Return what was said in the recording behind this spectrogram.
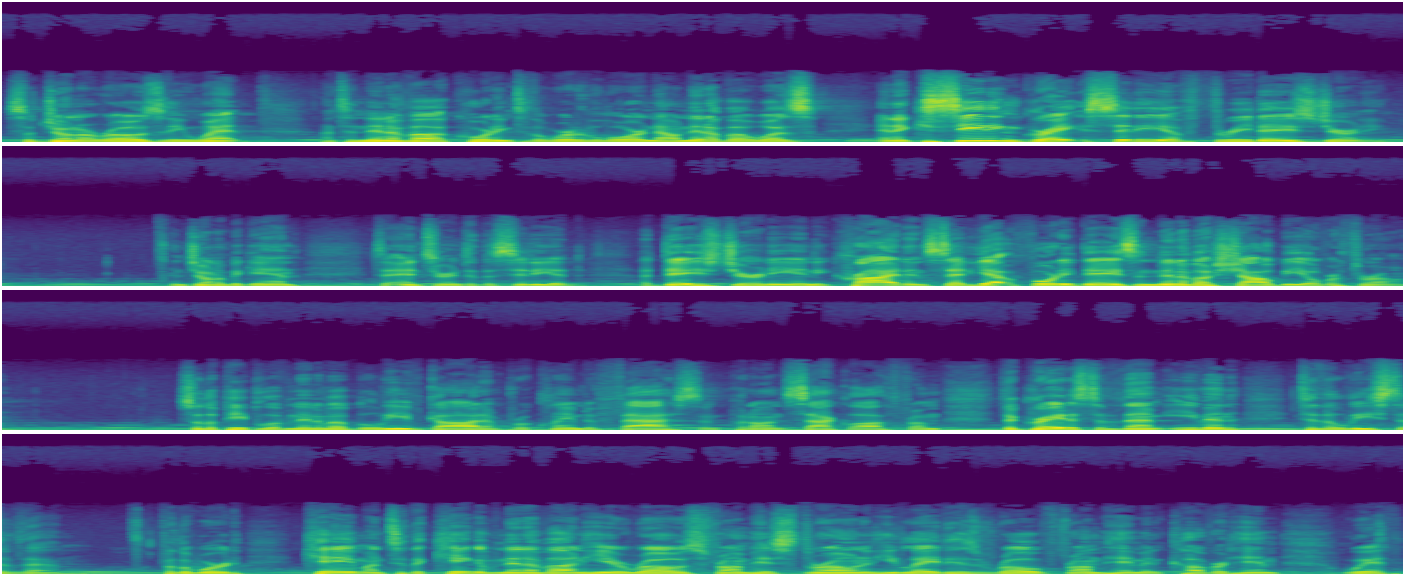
So Jonah arose and he went unto Nineveh according to the word of the Lord. Now, Nineveh was an exceeding great city of three days' journey. And Jonah began to enter into the city a, a day's journey, and he cried and said, Yet 40 days, and Nineveh shall be overthrown. So the people of Nineveh believed God and proclaimed a fast and put on sackcloth from the greatest of them even to the least of them. For the word came unto the king of Nineveh, and he arose from his throne, and he laid his robe from him and covered him with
